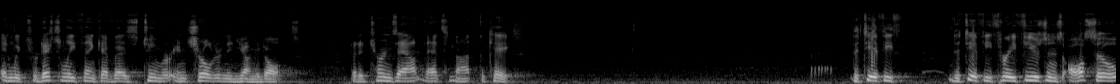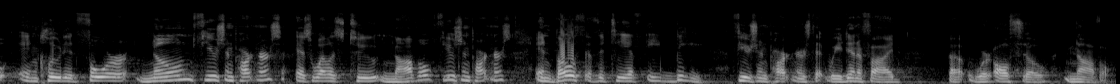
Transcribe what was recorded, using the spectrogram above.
and we traditionally think of as tumor in children and young adults. But it turns out that's not the case. The TFE, the TFE3 fusions also included four known fusion partners as well as two novel fusion partners, and both of the TFEB fusion partners that we identified uh, were also novel.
